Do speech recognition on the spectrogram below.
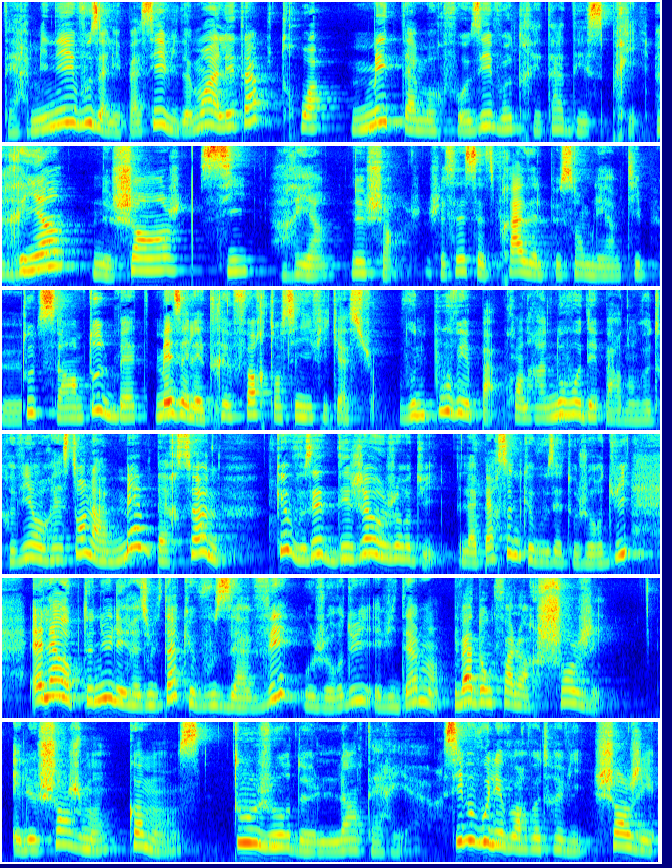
terminées, vous allez passer évidemment à l'étape 3, métamorphoser votre état d'esprit. Rien ne change si rien ne change. Je sais, cette phrase, elle peut sembler un petit peu toute simple, toute bête, mais elle est très forte en signification. Vous ne pouvez pas prendre un nouveau départ dans votre vie en restant la même personne que vous êtes déjà aujourd'hui. La personne que vous êtes aujourd'hui, elle a obtenu les résultats que vous avez aujourd'hui, évidemment. Il va donc falloir changer. Et le changement commence toujours de l'intérieur. Si vous voulez voir votre vie changer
